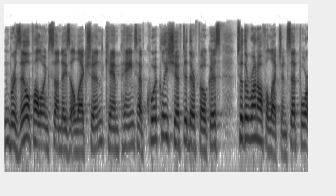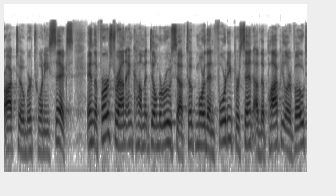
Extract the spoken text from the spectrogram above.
In Brazil, following Sunday's election, campaigns have quickly shifted their focus to the runoff election set for October 26. In the first round, incumbent Dilma Rousseff took more than 40% of the popular vote,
